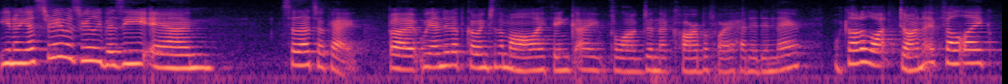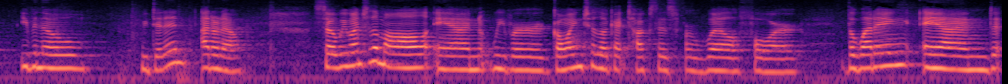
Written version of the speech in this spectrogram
you know, yesterday was really busy and so that's okay. But we ended up going to the mall. I think I vlogged in the car before I headed in there. We got a lot done, it felt like, even though we didn't. I don't know. So we went to the mall and we were going to look at tuxes for Will for the wedding and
